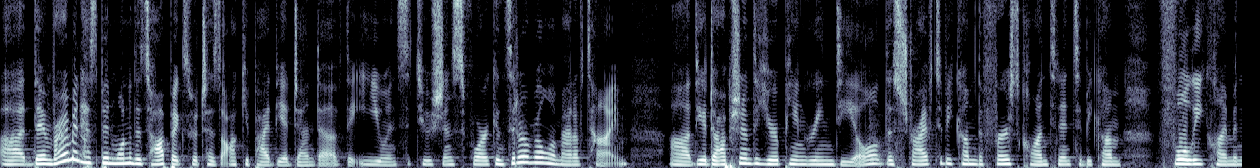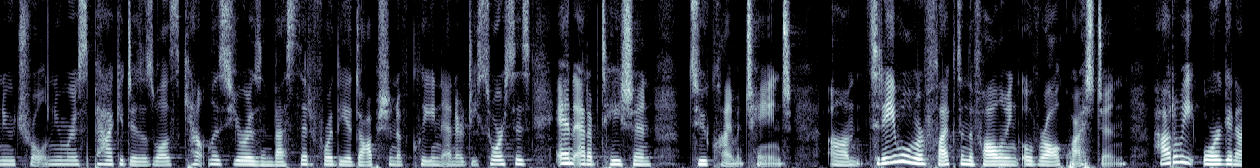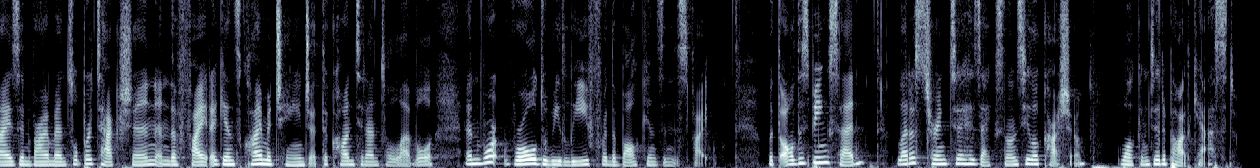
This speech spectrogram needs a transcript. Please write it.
Uh, the environment has been one of the topics which has occupied the agenda of the EU institutions for a considerable amount of time. Uh, the adoption of the European Green Deal, the strive to become the first continent to become fully climate neutral, numerous packages, as well as countless euros invested for the adoption of clean energy sources and adaptation to climate change. Um, today, we'll reflect on the following overall question How do we organize environmental protection and the fight against climate change at the continental level? And what role do we leave for the Balkans in this fight? With all this being said, let us turn to His Excellency Lo Cascio. Welcome to the podcast.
